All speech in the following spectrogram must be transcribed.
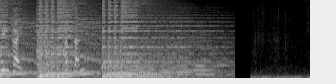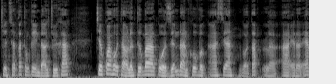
tin cậy, hấp dẫn. Chuyển sang các thông tin đáng chú ý khác. Chiều qua hội thảo lần thứ ba của diễn đàn khu vực ASEAN, gọi tắt là ARF,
